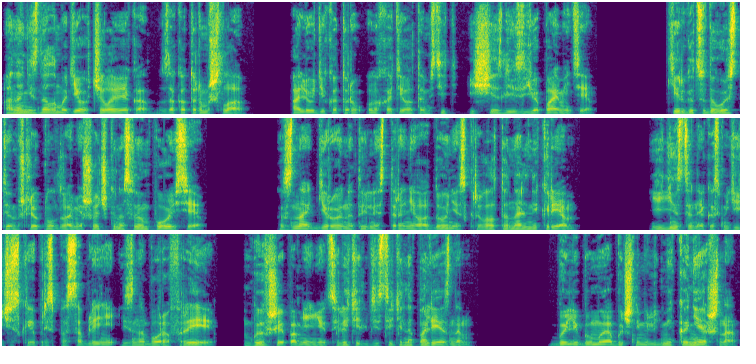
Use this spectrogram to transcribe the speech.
Она не знала мотивов человека, за которым шла, а люди, которым он хотел отомстить, исчезли из ее памяти. Киргат с удовольствием шлепнул два мешочка на своем поясе. Знак героя на тыльной стороне ладони скрывал тональный крем. Единственное косметическое приспособление из набора Фреи, бывшее, по мнению целитель, действительно полезным. Были бы мы обычными людьми, конечно.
